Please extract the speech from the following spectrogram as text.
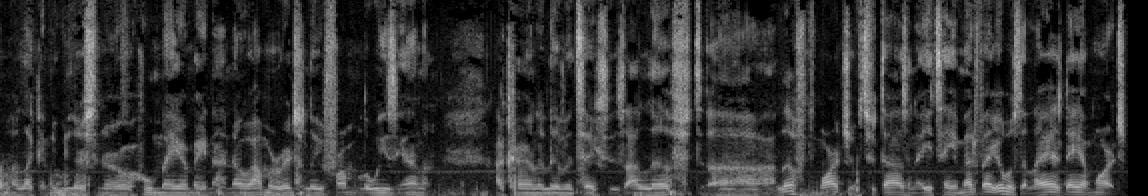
or like a new listener, or who may or may not know, I'm originally from Louisiana. I currently live in Texas. I left, uh, I left March of 2018. Matter of fact, it was the last day of March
